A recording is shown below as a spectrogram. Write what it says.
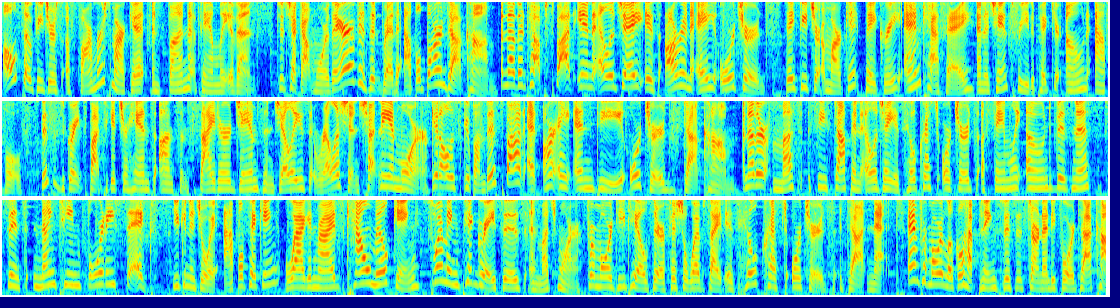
also features a farmer's market and fun family events. To check out more there, visit redapplebarn.com. Another top spot in Ellijay is R&A Orchards. They feature a market, bakery, and cafe, and a chance for you to pick your own apples. This is a great spot to get your hands on some cider, jams and jellies, relish and chutney, and more. Get all the scoop on this spot at randorchards.com. Another must see stop in Ellijay is Hillcrest Orchards, a family owned business since 1946. You can enjoy apple picking, wagon rides, cow milking, swimming, pig races, and much more. For more details, their official website is hillcrestorchards.net. And for more local happenings, visit star94.com.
